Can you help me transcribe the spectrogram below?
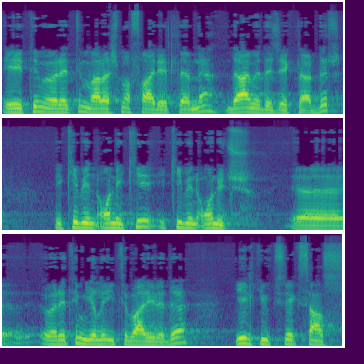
eğitim, öğretim ve araştırma faaliyetlerine devam edeceklerdir. 2012-2013 e, öğretim yılı itibariyle de ilk yüksek lisans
